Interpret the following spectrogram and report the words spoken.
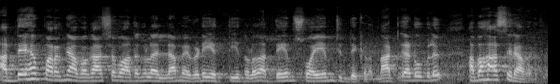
അദ്ദേഹം പറഞ്ഞ അവകാശവാദങ്ങളെല്ലാം എവിടെ എത്തി എന്നുള്ളത് അദ്ദേഹം സ്വയം ചിന്തിക്കണം. നാട്ടുകാരുടെ മുമ്പിൽ അപഹാസ്യരാവരുത്.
